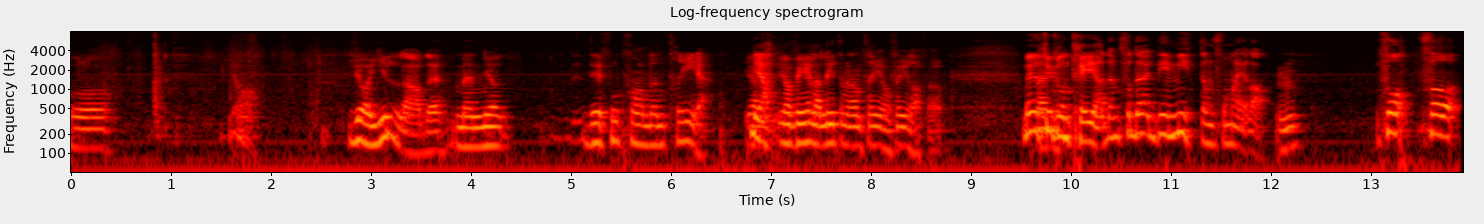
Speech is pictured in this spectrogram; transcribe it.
Och ja, jag gillar det men jag, det är fortfarande en trea. Jag, Ja. jag velar lite mellan tre och fyra för. Men jag tycker en trea, den, för det, det är mitten för mig där. Mm. För, för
